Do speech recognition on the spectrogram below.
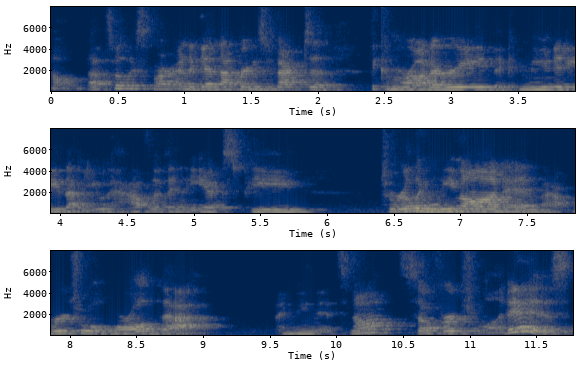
Wow, that's really smart. And again, that brings you back to the camaraderie, the community that you have within EXP to really lean on and that virtual world that I mean, it's not so virtual. It is,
